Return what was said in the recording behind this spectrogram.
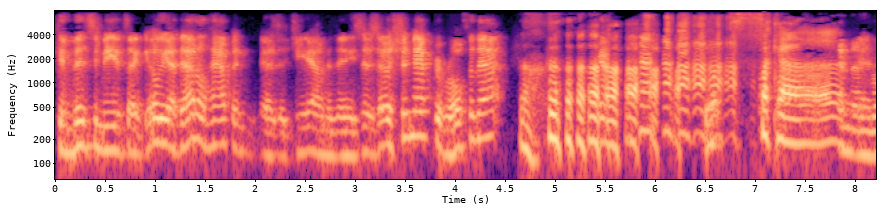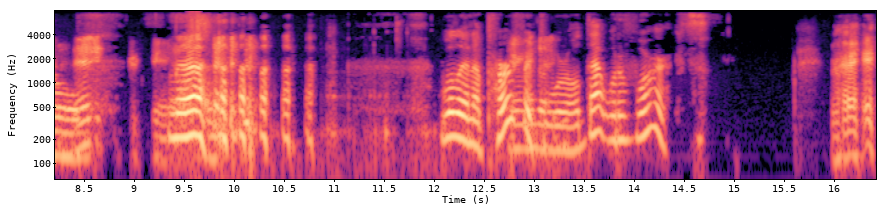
convincing me it's like oh yeah that'll happen as a GM and then he says oh shouldn't I have to roll for that Sucker. and then roll. well, in a perfect like- world, that would have worked. Right?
